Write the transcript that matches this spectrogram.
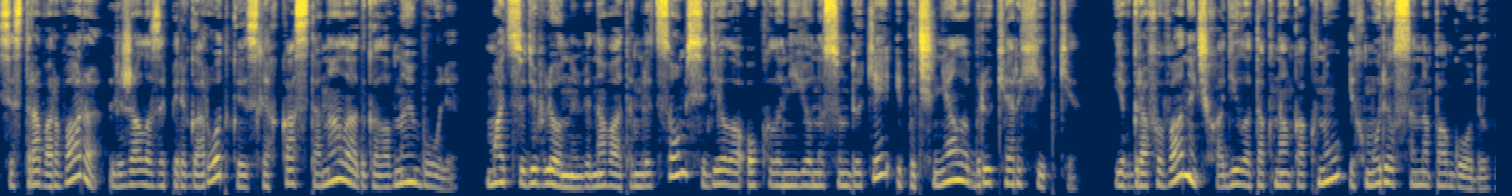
Сестра Варвара лежала за перегородкой и слегка стонала от головной боли. Мать с удивленным виноватым лицом сидела около нее на сундуке и подчиняла брюки Архипке. Евграф Иванович ходил от окна к окну и хмурился на погоду.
